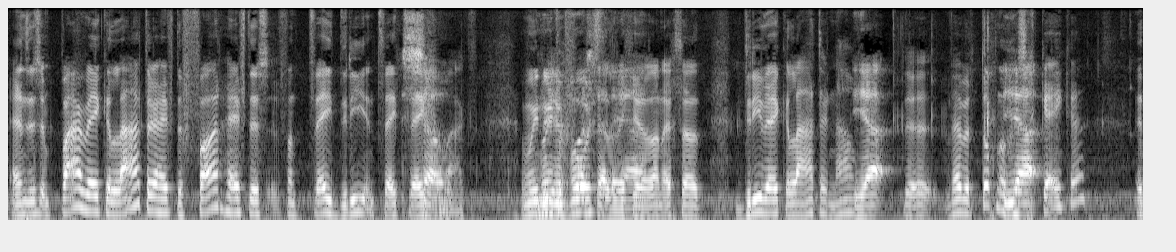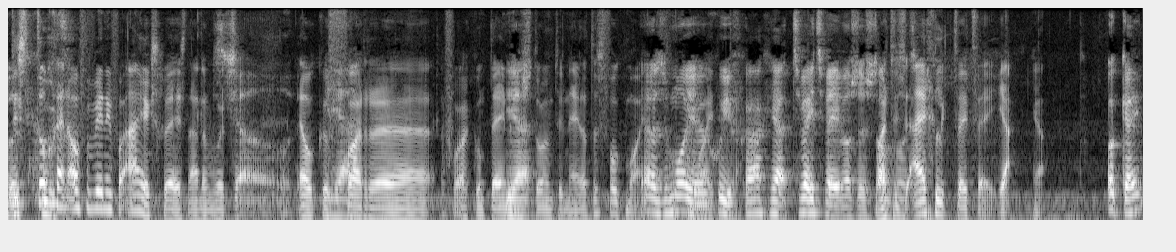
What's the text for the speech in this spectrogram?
En dus een paar weken later heeft de VAR heeft dus van 2-3 en 2-2 Zo. gemaakt. Dat moet je Moet je je voorstellen. weet je, gewoon echt zo drie weken later. Nou, Ja. de- we hebben toch nog Ja. eens gekeken. Het is toch geen overwinning voor Ajax geweest. Nou, dan wordt Zo. elke Ja. VAR eh voor container Ja. gestormd in Nederland. Dat is volk mooi. Ja, dat is een mooie, goede vraag. Ja, 2-2 was dus het Maar het is eigenlijk 2-2. Ja, ja. Oké,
